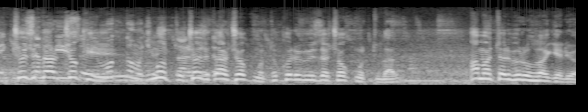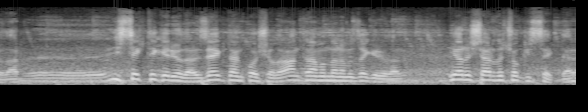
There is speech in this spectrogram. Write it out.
Peki Çocuklar çok iyi. Mutlu mu çocuklar? Mutlu. Çocuklar burada? çok mutlu. Kulübümüzde çok mutlular. Amatör bir ruhla geliyorlar. Ee, istekli geliyorlar. Zevkten koşuyorlar. Antrenmanlarımıza geliyorlar. Yarışlarda çok istekler.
